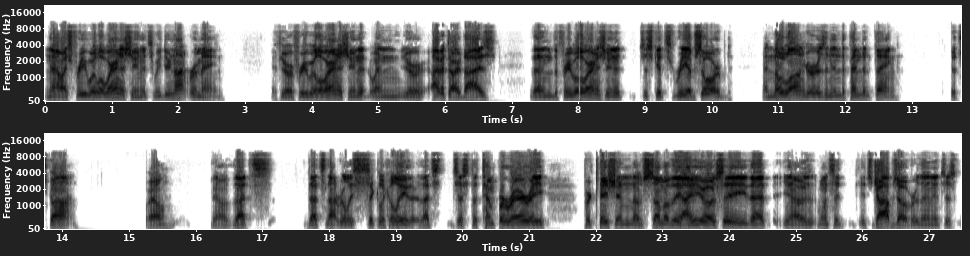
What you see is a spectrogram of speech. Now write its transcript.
Now, as free will awareness units, we do not remain. If you're a free will awareness unit, when your avatar dies, then the free will awareness unit just gets reabsorbed and no longer is an independent thing. It's gone. Well, you know, that's, that's not really cyclical either. That's just a temporary partition of some of the IUOC that, you know, once it, its job's over, then it just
